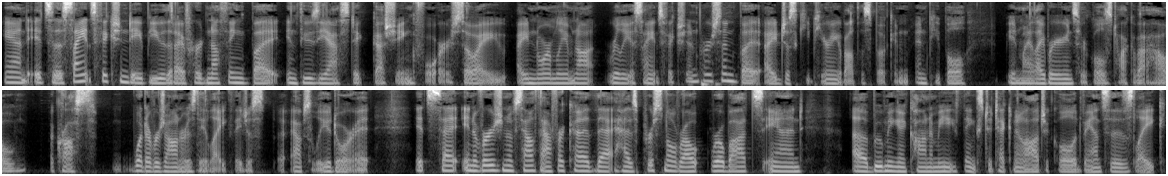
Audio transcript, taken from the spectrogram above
And it's a science fiction debut that I've heard nothing but enthusiastic gushing for. So I, I normally am not really a science fiction person, but I just keep hearing about this book, and, and people in my librarian circles talk about how across whatever genres they like, they just absolutely adore it. It's set in a version of South Africa that has personal ro- robots and a booming economy thanks to technological advances like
